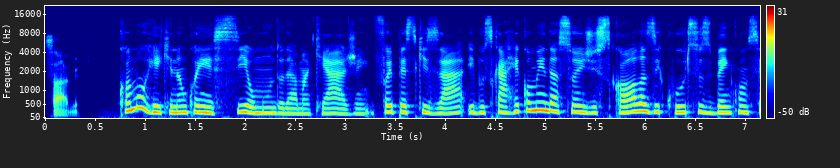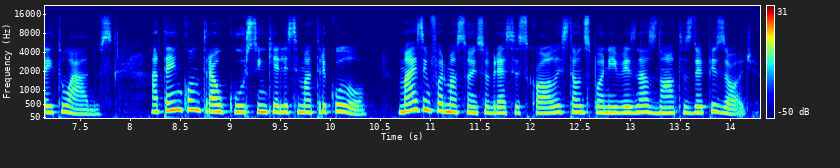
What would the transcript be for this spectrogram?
sabe? Como o Rick não conhecia o mundo da maquiagem, foi pesquisar e buscar recomendações de escolas e cursos bem conceituados, até encontrar o curso em que ele se matriculou. Mais informações sobre essa escola estão disponíveis nas notas do episódio.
